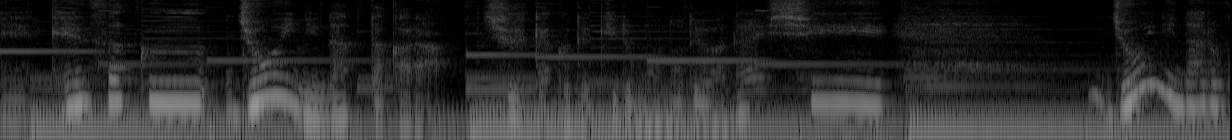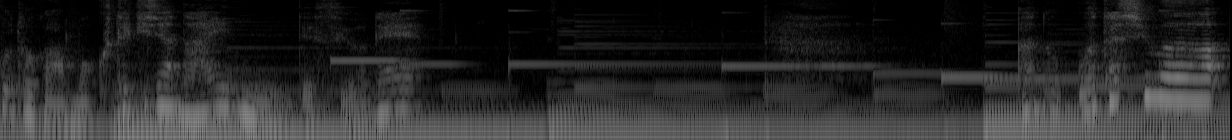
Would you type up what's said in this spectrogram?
えー、検索上位になったから集客できるものではないし上位になることが目的じゃないんですよね。あの私は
